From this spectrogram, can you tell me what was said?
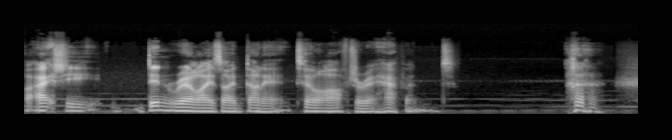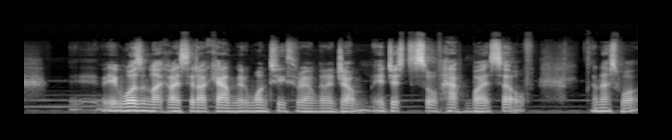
I actually didn't realize I'd done it till after it happened. it wasn't like I said, okay, I'm going to one, two, three, I'm going to jump. It just sort of happened by itself. And that's what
